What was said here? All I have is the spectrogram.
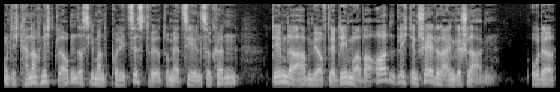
Und ich kann auch nicht glauben, dass jemand Polizist wird, um erzählen zu können, dem da haben wir auf der Demo aber ordentlich den Schädel eingeschlagen. Oder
